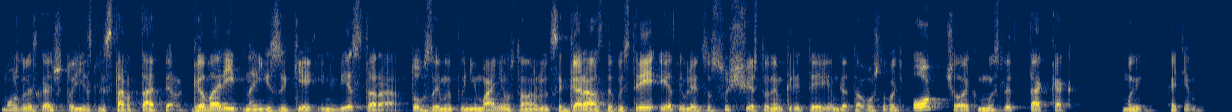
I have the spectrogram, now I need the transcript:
Можно ли сказать, что если стартапер говорит на языке инвестора, то взаимопонимание устанавливается гораздо быстрее, и это является существенным критерием для того, чтобы о, человек мыслит так, как мы хотим.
